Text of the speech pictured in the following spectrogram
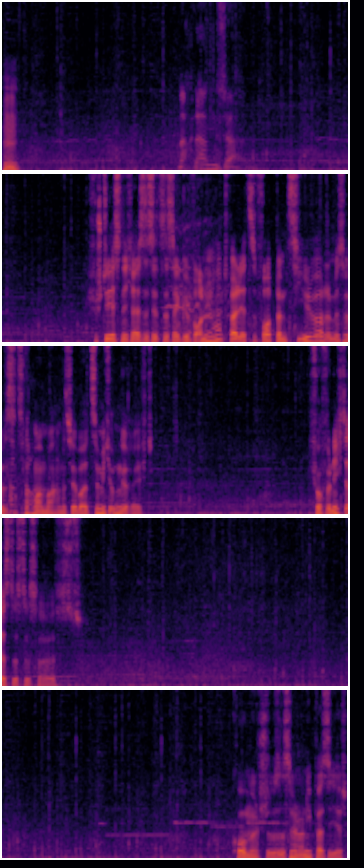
Hm. Mach langsam. Ich verstehe es nicht. Heißt das jetzt, dass er gewonnen hat, weil er jetzt sofort beim Ziel war? Dann müssen wir das jetzt nochmal machen. Das wäre aber ziemlich ungerecht. Ich hoffe nicht, dass das das heißt. Komisch, das ist mir noch nie passiert.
